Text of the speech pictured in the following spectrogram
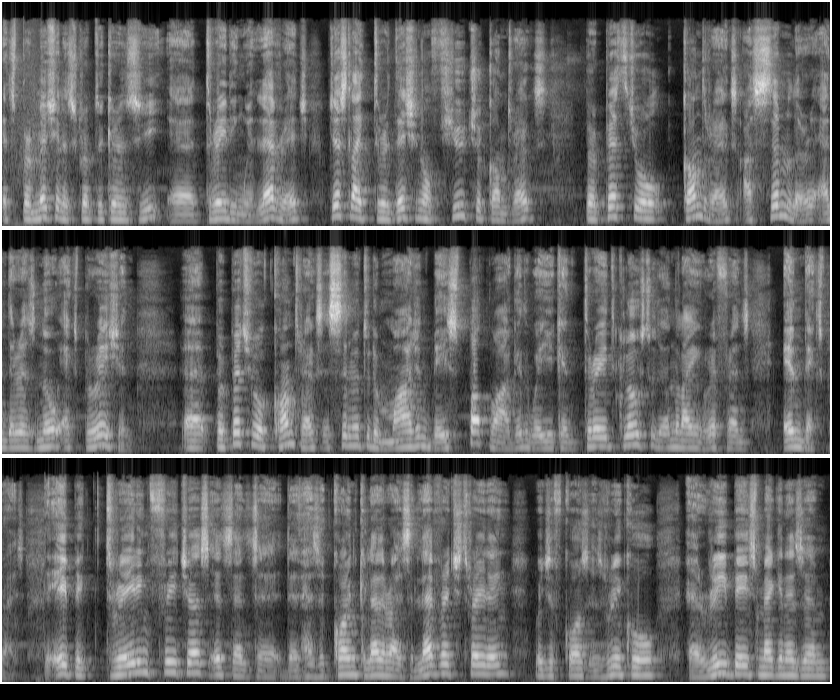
it's permissionless cryptocurrency uh, trading with leverage, just like traditional future contracts. Perpetual contracts are similar and there is no expiration. Uh, perpetual contracts is similar to the margin-based spot market where you can trade close to the underlying reference index price. The Apex trading features it's, it's uh, that has a coin collateralized leverage trading, which of course is really cool. A rebase mechanism.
